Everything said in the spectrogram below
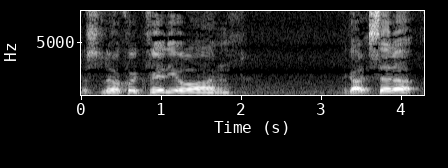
Just a little quick video on I got it set up.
